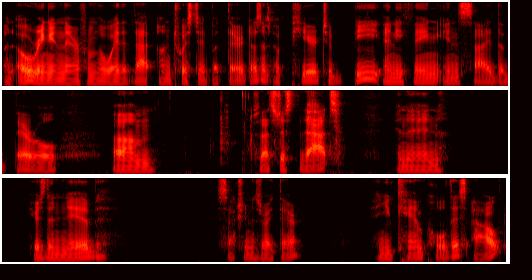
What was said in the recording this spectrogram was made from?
an O-ring in there from the way that that untwisted, but there doesn't appear to be anything inside the barrel. Um, so that's just that. And then here's the nib section is right there. And you can pull this out,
